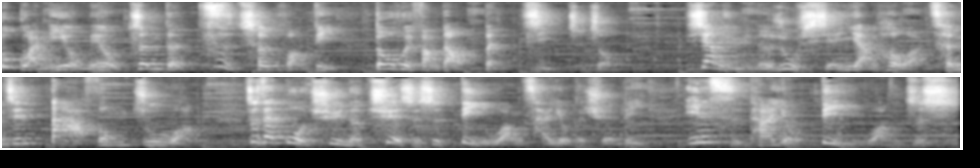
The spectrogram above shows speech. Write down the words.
不管你有没有真的自称皇帝，都会放到本纪之中。项羽呢，入咸阳后啊，曾经大封诸王，这在过去呢，确实是帝王才有的权利，因此他有帝王之实。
